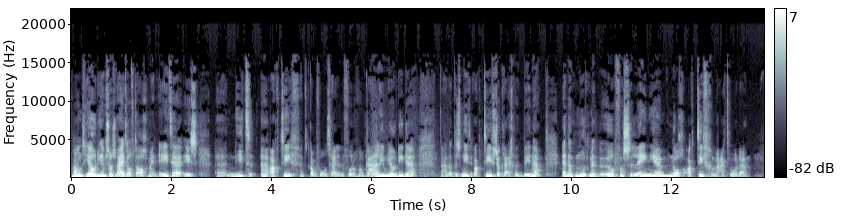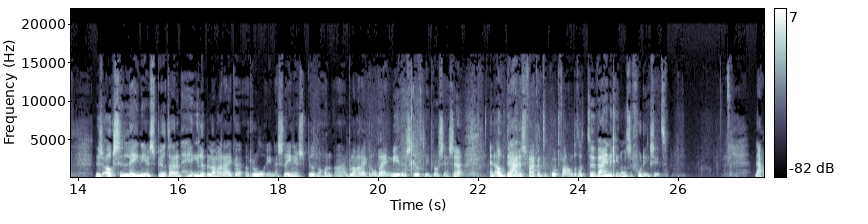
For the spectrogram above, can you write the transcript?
Want jodium, zoals wij het over het algemeen eten, is uh, niet uh, actief. Het kan bijvoorbeeld zijn in de vorm van kaliumjodide. Nou, dat is niet actief, zo krijgen we het binnen. En dat moet met behulp van selenium nog actief gemaakt worden. Dus ook selenium speelt daar een hele belangrijke rol in. En selenium speelt nog een uh, belangrijke rol bij meerdere schildklierprocessen. En ook daar is vaak een tekort van, omdat er te weinig in onze voeding zit. Nou,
